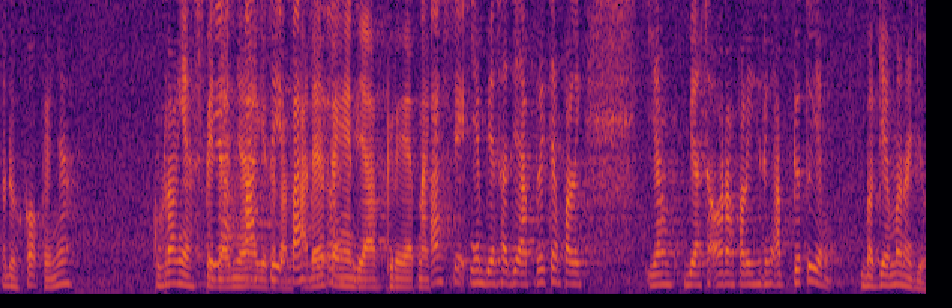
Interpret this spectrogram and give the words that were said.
aduh kok kayaknya kurang ya sepedanya gitu pasti, kan. pasti, ada yang pengen pasti. di-upgrade. Nah, Pasti. yang biasa di-upgrade yang paling yang biasa orang paling sering upgrade tuh yang bagian mana Jo?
